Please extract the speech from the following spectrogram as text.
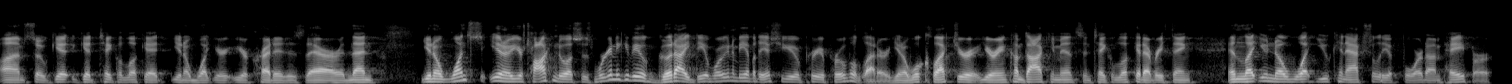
Um, so get get take a look at you know what your your credit is there, and then you know once you know you're talking to us is we're going to give you a good idea. We're going to be able to issue you a pre-approval letter. You know we'll collect your your income documents and take a look at everything and let you know what you can actually afford on paper.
